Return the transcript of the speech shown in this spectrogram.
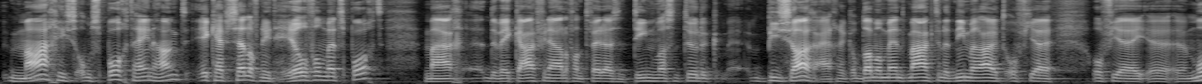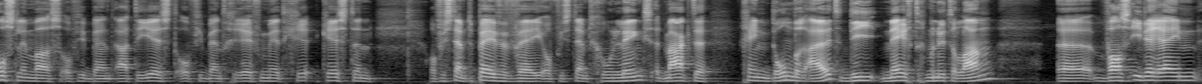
magisch om sport heen hangt. Ik heb zelf niet heel veel met sport. Maar de WK-finale van 2010 was natuurlijk bizar eigenlijk. Op dat moment maakte het niet meer uit of je of jij eh, eh, moslim was, of je bent atheïst, of je bent gereformeerd chri- christen, of je stemt de PVV, of je stemt GroenLinks. Het maakte geen donder uit. Die 90 minuten lang eh, was iedereen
